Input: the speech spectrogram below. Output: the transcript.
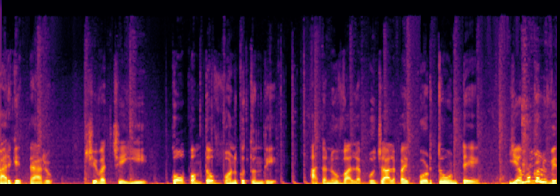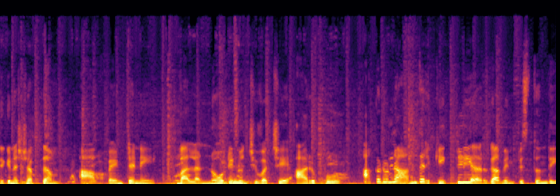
పరిగెత్తారు. శివ చెయ్యి కోపంతో వణుకుతుంది. అతను వాళ్ళ భుజాలపై కొడుతూ ఉంటే ఎముకలు విరిగిన శబ్దం ఆ వెంటనే వాళ్ళ నోటి నుంచి వచ్చే అరుపు అక్కడున్న అందరికీ క్లియర్గా వినిపిస్తుంది.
